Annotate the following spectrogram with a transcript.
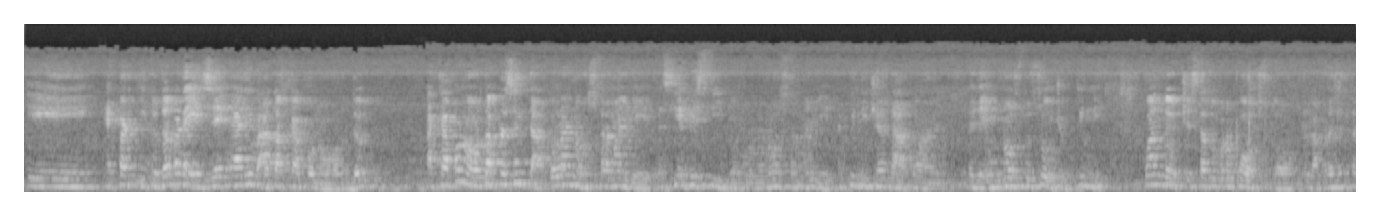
È partito da Varese e è arrivato a Caponord. A Caponord ha presentato la nostra maglietta, si è vestito con la nostra maglietta, quindi ci ha dato ed è un nostro socio. Quindi quando c'è stato proposto la presenta-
